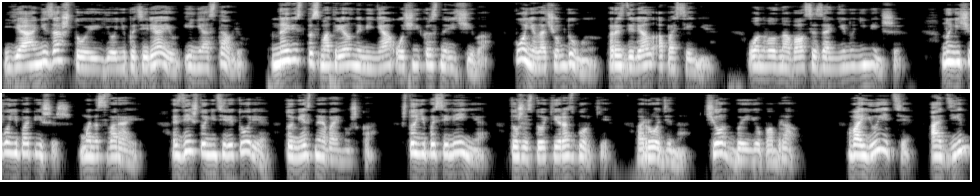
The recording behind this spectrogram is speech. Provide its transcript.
Я ни за что ее не потеряю и не оставлю. Невист посмотрел на меня очень красноречиво. Понял, о чем думаю, разделял опасения. Он волновался за Нину не меньше. Но ничего не попишешь, мы на Сварае. Здесь что не территория, то местная войнушка. Что не поселение, то жестокие разборки. Родина, черт бы ее побрал. «Воюете? Один?»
